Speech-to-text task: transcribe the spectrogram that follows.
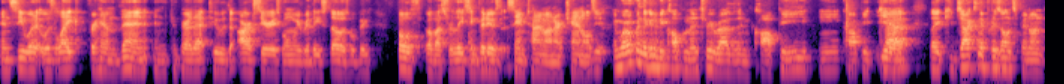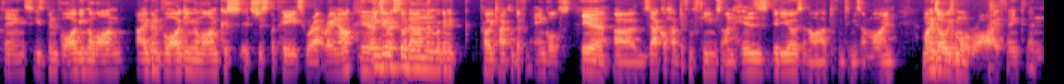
and see what it was like for him then and compare that to the our series when we release those. We'll be both of us releasing videos at the same time on our channels. Yeah, And we're hoping they're going to be complementary rather than copy copy. Yeah. Like Jackson had put his own spin on things. He's been vlogging along. I've been vlogging along because it's just the pace we're at right now. Yeah. Things are going to slow down. Then we're going to probably tackle different angles. Yeah. Uh, Zach will have different themes on his videos, and I'll have different themes on mine. Mine's always more raw, I think, than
